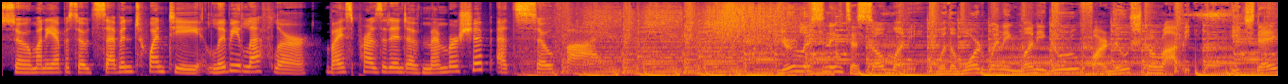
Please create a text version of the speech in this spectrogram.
So Money episode 720, Libby Leffler, Vice President of Membership at SoFi. You're listening to So Money with award winning money guru Farnoosh Torabi. Each day,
